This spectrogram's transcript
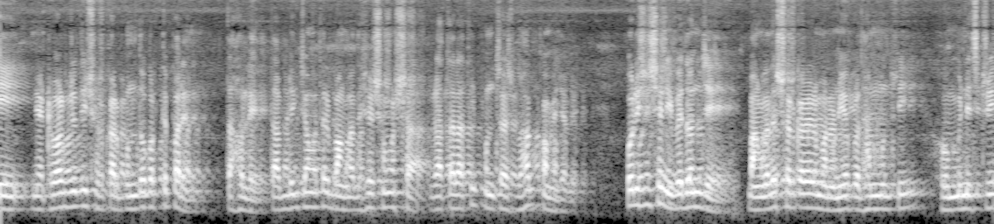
এই নেটওয়ার্ক যদি সরকার বন্ধ করতে পারেন, তাহলে তাবলিক জামাতের বাংলাদেশের সমস্যা রাতারাতি পঞ্চাশ ভাগ কমে যাবে। পরিশেষে নিবেদন যে বাংলাদেশ সরকারের মাননীয় প্রধানমন্ত্রী হোম মিনিস্ট্রি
